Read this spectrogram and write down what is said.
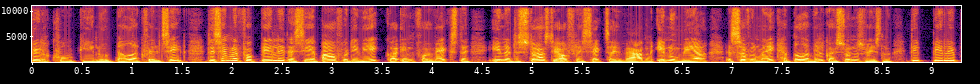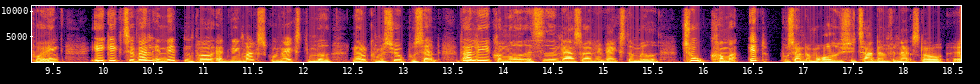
vil kunne give noget bedre kvalitet. Det er simpelthen for billigt at sige, at bare fordi vi ikke går ind for at vækste en af de største offentlige sektorer i verden endnu mere, at så vil man ikke have bedre vilkår i sundhedsvæsenet. Det er billigt point. I gik til valg i 19 på, at vi maks skulle vækste med 0,7 procent. Der er lige kommet ud, at siden der så er det vækstet med 2,1 procent om året, hvis vi tager den finanslov øh,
